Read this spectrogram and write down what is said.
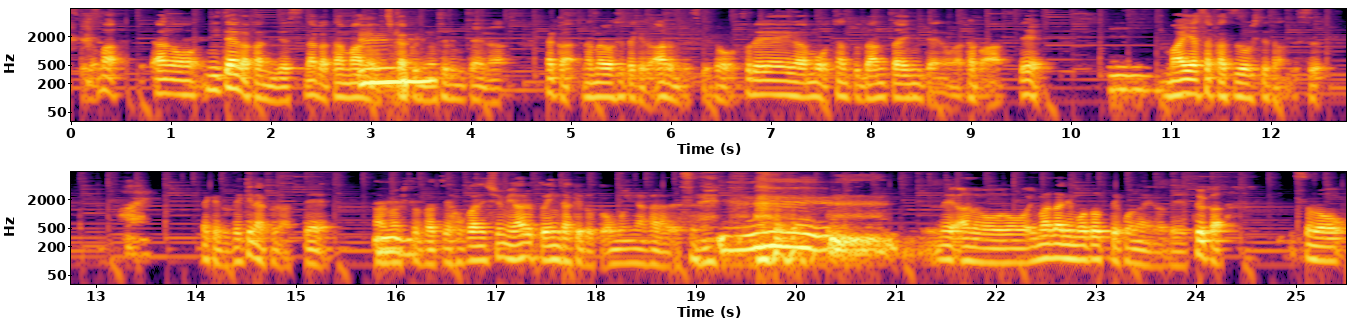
すけど、まあ、あの、似たような感じです。なんか球の近くに寄せるみたいな、なんか名前忘れたけど、あるんですけど、それがもうちゃんと団体みたいのが多分あって、うん毎朝活動してたんです。はい。だけどできなくなって、あの人たち他に趣味あるといいんだけどと思いながらですね、うん。ね、あの、未だに戻ってこないので、というか、その、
